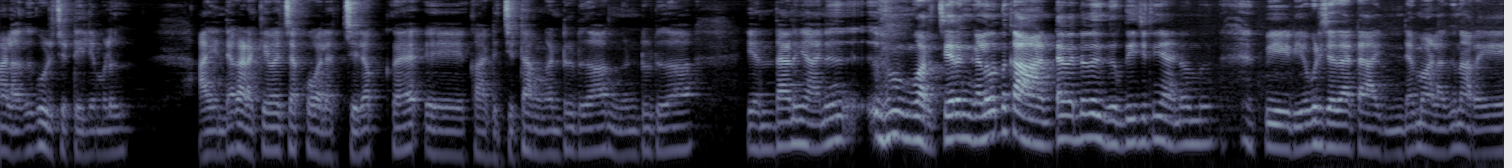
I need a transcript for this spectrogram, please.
മുളക് കുഴിച്ചിട്ടില്ല നമ്മൾ അതിന്റെ കടയ്ക്ക് വെച്ച കൊലച്ചിലൊക്കെ കടിച്ചിട്ട് അങ്ങോട്ട് ഇടുക അങ്ങോട്ട് ഇടുക. എന്താണ് ഞാൻ കുറച്ച് നേരം നിങ്ങളൊന്ന് കാണട്ടെ എന്റെ വികൃതി വെച്ചിട്ട് ഞാനൊന്ന് വീഡിയോ പിടിച്ചതാട്ടാ. അതിന്റെ മുളക് നിറയെ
